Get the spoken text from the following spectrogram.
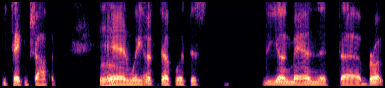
we'd take them shopping. Mhm. and we hooked up with this the young man that uh, broke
